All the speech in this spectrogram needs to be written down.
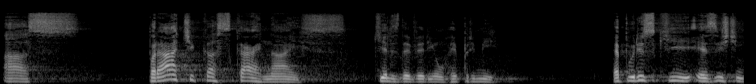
as práticas carnais que eles deveriam reprimir. É por isso que existe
